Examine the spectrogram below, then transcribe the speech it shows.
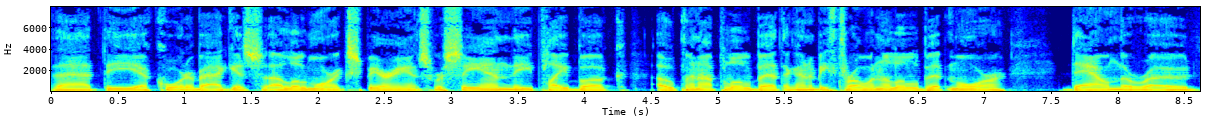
that the uh, quarterback gets a little more experience, we're seeing the playbook open up a little bit. They're going to be throwing a little bit more down the road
